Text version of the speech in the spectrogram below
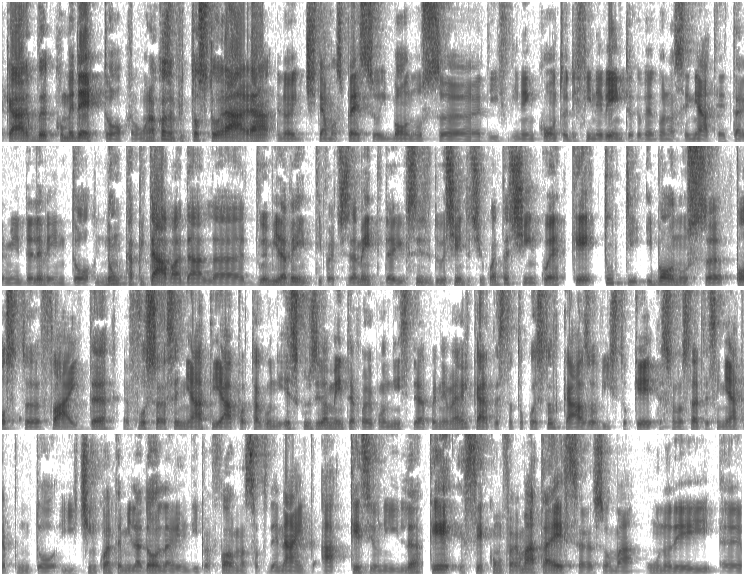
preliminary card, come detto una cosa piuttosto rara, noi citiamo spesso i bonus eh, di fine incontro di fine evento che vengono assegnate ai termini dell'evento, non capitava dal 2020 precisamente da UFC 255 che tutti i bonus post fight fossero assegnati a protagonisti esclusivamente a protagonisti della Premier Card, è stato questo il caso visto che sono state assegnate appunto i 50.000 dollari di performance of the night a Casey O'Neill che si è confermata essere insomma uno dei eh,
